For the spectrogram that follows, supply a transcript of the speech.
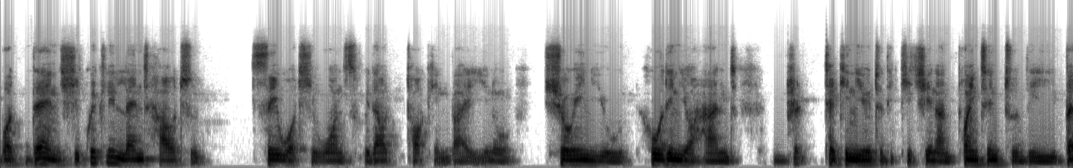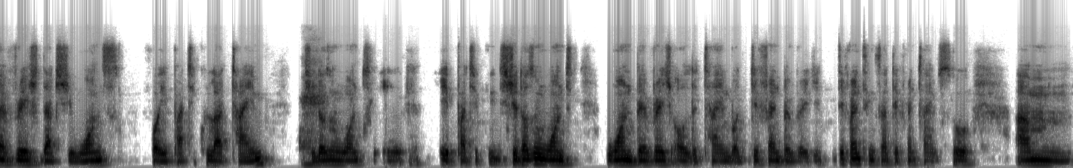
But then she quickly learned how to say what she wants without talking by, you know, showing you, holding your hand, taking you to the kitchen and pointing to the beverage that she wants for a particular time. She doesn't want a, a particular. She doesn't want one beverage all the time, but different beverage, different things at different times. So, um,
